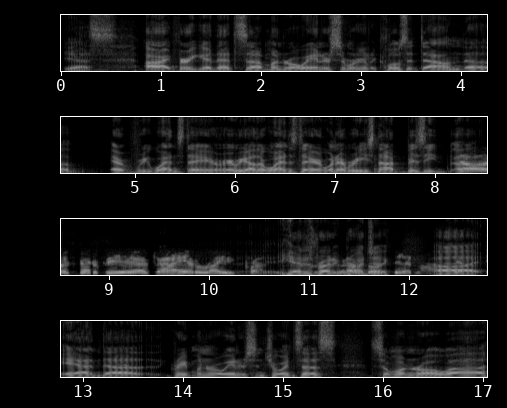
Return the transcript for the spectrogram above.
Yes. All right. Very good. That's uh, Monroe Anderson. We're going to close it down uh, every Wednesday or every other Wednesday or whenever he's not busy. Uh, no, it's going to be. I had a writing project. he had his writing When I was on project. Uh, And uh, great Monroe Anderson joins us. So, Monroe, uh,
